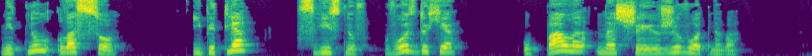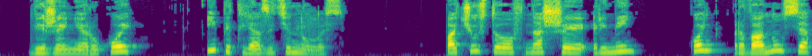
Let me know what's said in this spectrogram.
метнул лассо, и петля, свистнув в воздухе, упала на шею животного. Движение рукой, и петля затянулась. Почувствовав на шее ремень, конь рванулся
